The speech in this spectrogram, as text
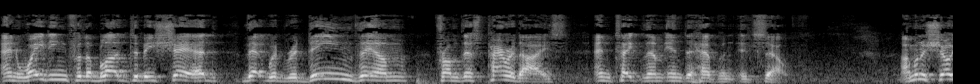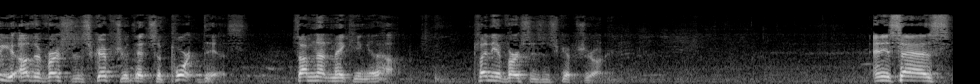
and waiting for the blood to be shed that would redeem them from this paradise and take them into heaven itself. I'm going to show you other verses of Scripture that support this. So I'm not making it up. Plenty of verses of Scripture on it. And it says,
